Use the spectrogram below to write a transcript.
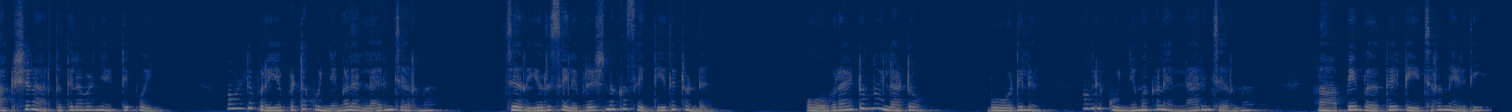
അക്ഷരാർത്ഥത്തിൽ അവൾ ഞെട്ടിപ്പോയി. അവളുടെ പ്രിയപ്പെട്ട കുഞ്ഞുങ്ങളെല്ലാവരും ചേർന്ന് ചെറിയൊരു സെലിബ്രേഷനൊക്കെ സെറ്റ് ചെയ്തിട്ടുണ്ട്. ഓവറായിട്ടൊന്നും ഇല്ലാട്ടോ. ബോർഡിൽ അവർ കുഞ്ഞുമക്കൾ എല്ലാവരും ചേർന്ന് ഹാപ്പി ബർത്ത്ഡേ ടീച്ചർ എന്ന് എഴുതി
